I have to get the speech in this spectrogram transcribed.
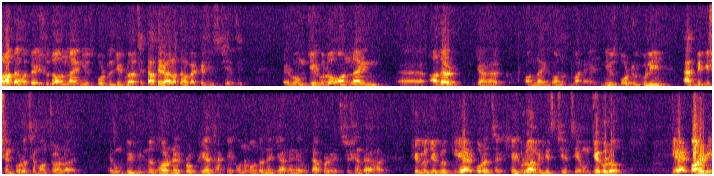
আলাদাভাবে শুধু অনলাইন নিউজ পোর্টাল যেগুলো আছে, তাদের আলাদাভাবে একটা লিস্ট চেয়েছি। এবং যেগুলো অনলাইন আদার যারা অনলাইন মানে নিউজ পোর্টালগুলি অ্যাপ্লিকেশন করেছে মন্ত্রণালয়, এবং বিভিন্ন ধরনের প্রক্রিয়া থাকে, অনুমোদনে জানেন এবং তারপর রেজিস্ট্রেশন দেওয়া হয়, সেগুলো যেগুলো ক্লিয়ার করেছে, সেগুলো আমি লিস্ট চেয়েছি এবং যেগুলো ক্লিয়ার করেনি,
